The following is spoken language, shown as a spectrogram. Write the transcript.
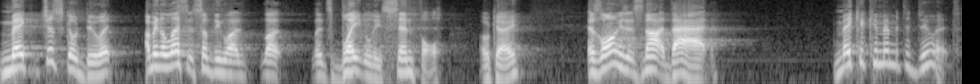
make just go do it. I mean, unless it's something like, like it's blatantly sinful, okay? As long as it's not that, make a commitment to do it.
